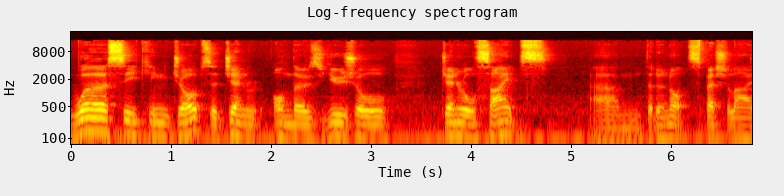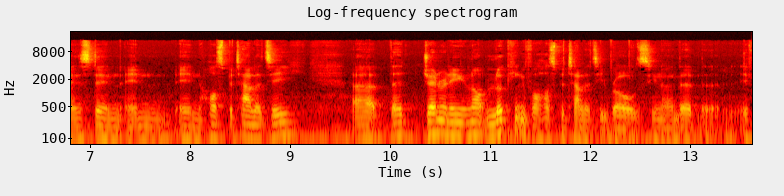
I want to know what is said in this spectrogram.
were seeking jobs are gen- on those usual general sites um, that are not specialized in, in, in hospitality. Uh, they're generally not looking for hospitality roles. You know, if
